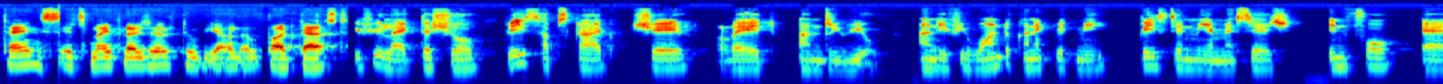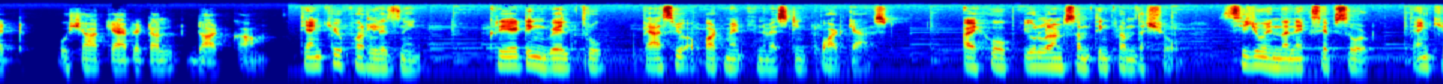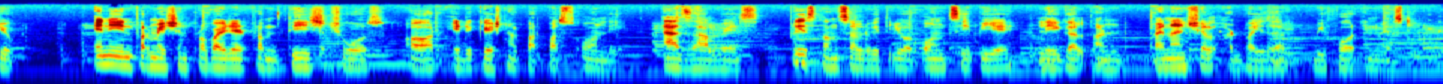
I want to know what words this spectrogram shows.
Thanks. It's my pleasure to be on the podcast. If you like the show, please subscribe, share, rate, and review. And if you want to connect with me, please send me a message info at ushacapital.com. Thank you for listening. Creating Wealth Through Passive Apartment Investing Podcast. I hope you learned something from the show. See you in the next episode. Thank you. Any information provided from these shows are educational purpose only. As always, please consult with your own CPA, legal, and financial advisor before investing.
